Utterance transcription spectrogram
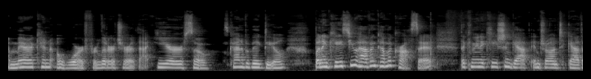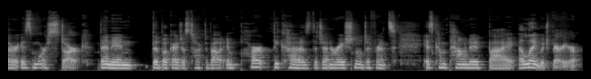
American Award for Literature that year, so it's kind of a big deal. But in case you haven't come across it, the communication gap in Drawn Together is more stark than in the book I just talked about, in part because the generational difference is compounded by a language barrier.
